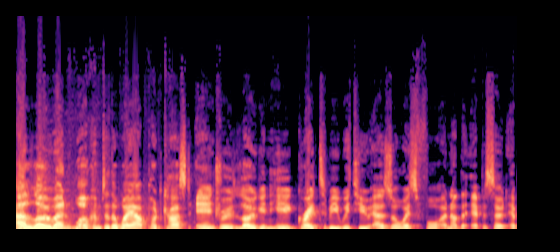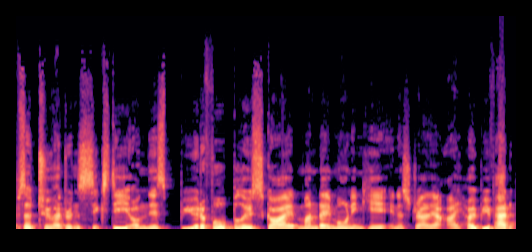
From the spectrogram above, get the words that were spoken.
Hello and welcome to the Way Out podcast. Andrew Logan here. Great to be with you as always for another episode. Episode 260 on this beautiful blue sky Monday morning here in Australia. I hope you've had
